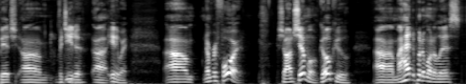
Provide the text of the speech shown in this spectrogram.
bitch. Um, Vegeta. Uh, anyway, um, number four, Sean Schemmel, Goku. Um, I had to put him on the list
